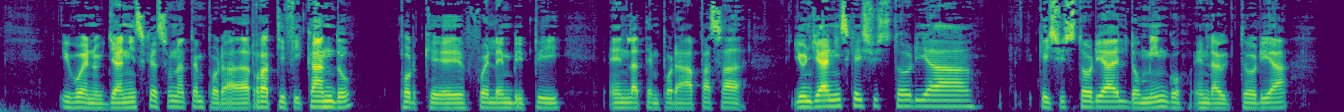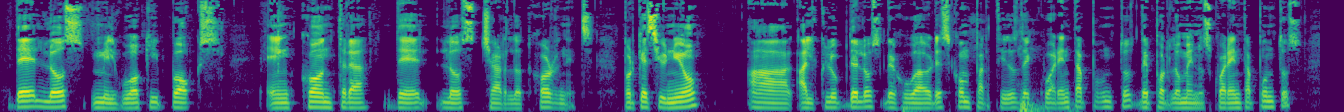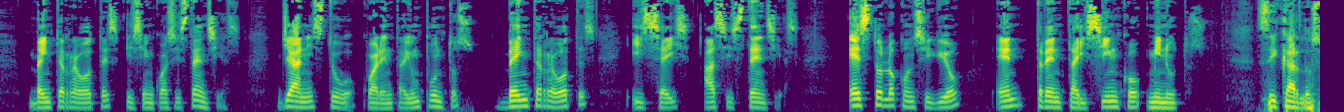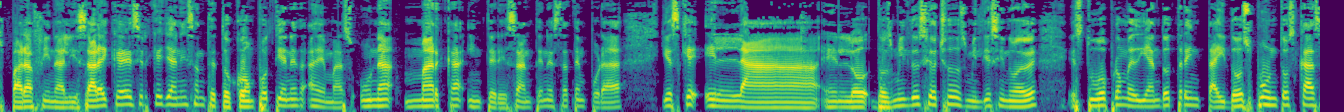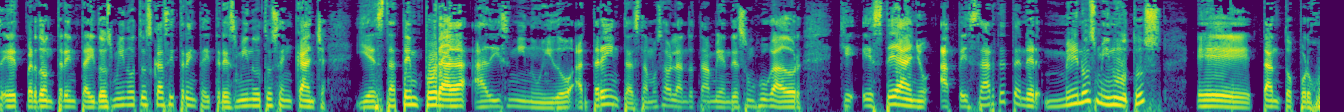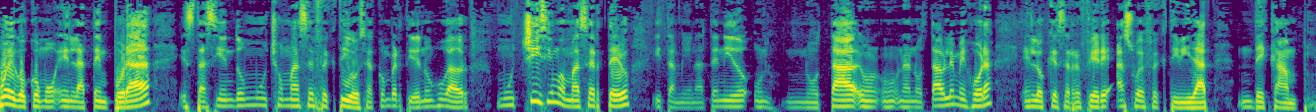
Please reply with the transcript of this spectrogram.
Y bueno, Yanis que es una temporada ratificando porque fue el MVP en la temporada pasada. Y un Giannis que hizo historia, que hizo historia el domingo en la victoria de los Milwaukee Bucks en contra de los Charlotte Hornets, porque se unió al club de los de jugadores con partidos de 40 puntos, de por lo menos 40 puntos, 20 rebotes y 5 asistencias. Giannis tuvo 41 puntos, 20 rebotes y 6 asistencias. Esto lo consiguió en 35 minutos. Sí, Carlos. Para finalizar, hay que decir que Yanis Antetokounmpo tiene además una marca interesante en esta temporada y es que en la en lo 2018-2019 estuvo promediando 32 puntos casi, eh, perdón, 32 minutos, casi 33 minutos en cancha y esta temporada ha disminuido a 30. Estamos hablando también de es un jugador que este año, a pesar de tener menos minutos, eh, tanto por juego como en la temporada, está siendo mucho más efectivo. Se ha convertido en un jugador muchísimo más certero y también ha tenido un una notable mejora en lo que se refiere a su efectividad de campo.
